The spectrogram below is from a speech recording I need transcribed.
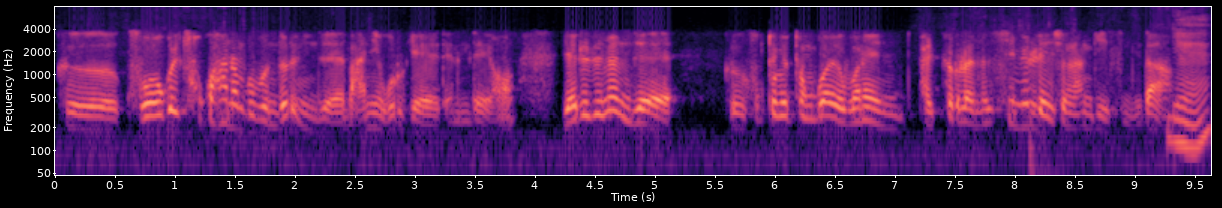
그 9억을 초과하는 부분들은 이제 많이 오르게 되는데요. 예를 들면 이제 그 국토교통부가 이번에 발표를 하면서 시뮬레이션을 한 게 있습니다. 예.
